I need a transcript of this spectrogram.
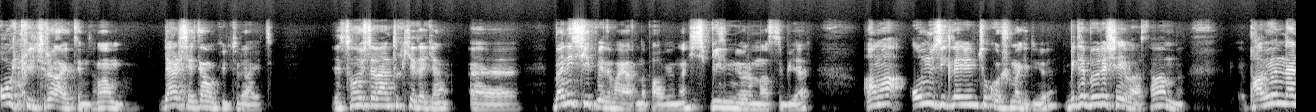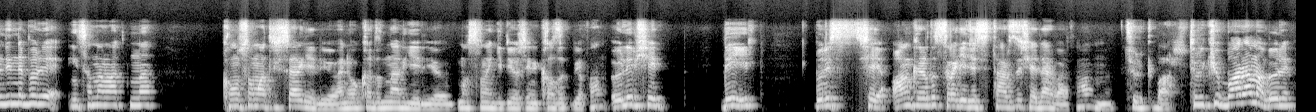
o kültüre aitim tamam mı? Gerçekten o kültüre ait. E, sonuçta ben Türkiye'deyken e, ben hiç gitmedim hayatımda pavyona. Hiç bilmiyorum nasıl bir yer. Ama o müzikler benim çok hoşuma gidiyor. Bir de böyle şey var tamam mı? Pavyon dendiğinde böyle insanların aklına konsomatrisler geliyor. Hani o kadınlar geliyor. Masana gidiyor seni kazıklıyor falan. Öyle bir şey değil. Böyle şey Ankara'da sıra gecesi tarzı şeyler var tamam mı? Türk bar. Türkü var ama böyle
